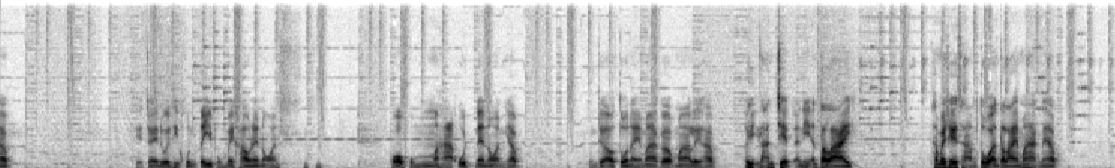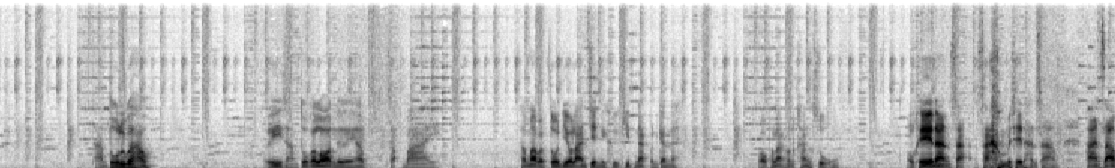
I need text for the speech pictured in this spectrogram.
ครับ เสียใจด้วยที่คุณตีผมไม่เข้าแน่นอน เพราะว่าผมมาหาอุดแน่นอนครับ คุณจะเอาตัวไหนมาก็มาเลยครับ เฮ้ยล้านเจ็ดอันนี้อันตราย ถ้าไม่ใช่สามตัวอันตรายมากนะครับสามตัวหรือเปล่า เฮ้ยสามตัวก็รอดเลยครับ สบาย ถ้ามาแบบตัวเดียวล้านเจ็ดนี่คือคิดหนักเหมือนกันนะ เพราะพลังค่อนข้างสูง โอเคด่านสะสามไม่ใช่ด่านสามผ่านสาม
